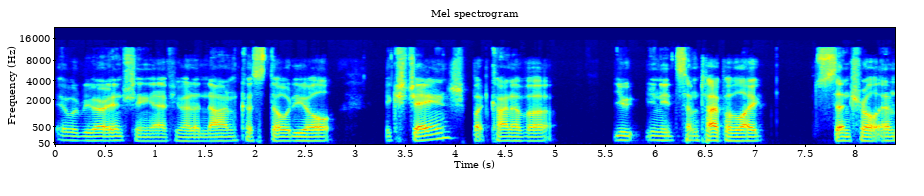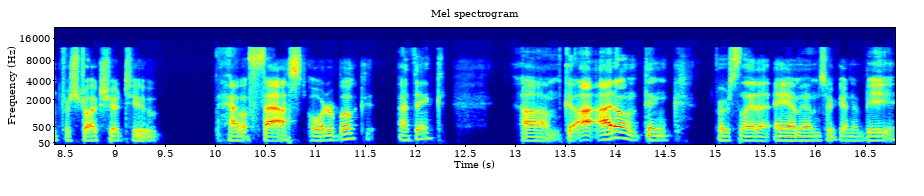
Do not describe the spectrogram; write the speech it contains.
it would be very interesting yeah, if you had a non-custodial exchange, but kind of a you you need some type of like central infrastructure to have a fast order book, I think. Um, I, I don't think personally that AMMs are going to be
